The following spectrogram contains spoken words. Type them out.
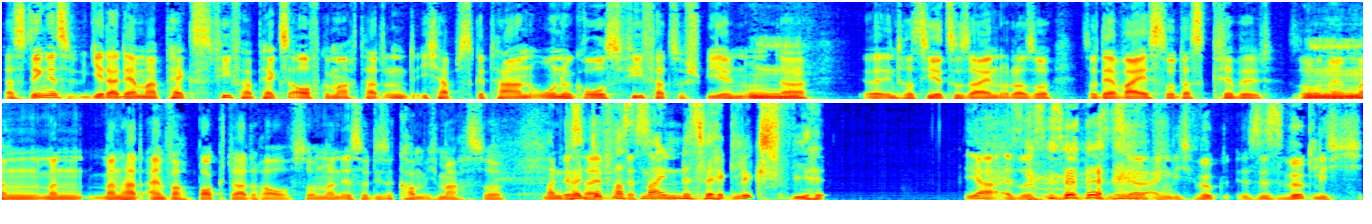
das Ding ist, jeder, der mal Packs, FIFA-Packs aufgemacht hat und ich habe es getan, ohne groß FIFA zu spielen und Mhm. da äh, interessiert zu sein oder so, so der weiß, so das kribbelt. So, ne? Mhm. man, man, man hat einfach Bock da drauf. So, und man ist so diese, komm, ich mach's so. Man Deshalb, könnte fast das meinen, das wäre Glücksspiel. Ja, also es ist ja, es ist ja eigentlich wirklich, es ist wirklich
